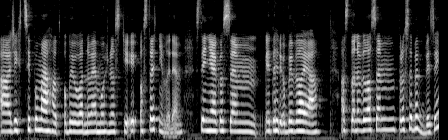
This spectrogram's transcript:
a že chci pomáhat objevovat nové možnosti i ostatním lidem, stejně jako jsem je tehdy objevila já. A stanovila jsem pro sebe vizi,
